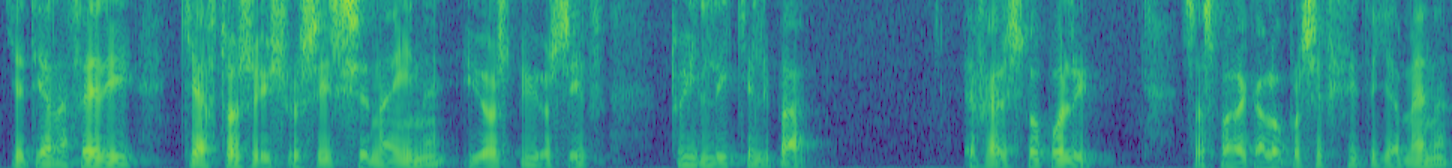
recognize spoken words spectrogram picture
γιατί αναφέρει και αυτός ο Ιησούς ήρθε να είναι Υιός του Ιωσήφ, του Ηλί κλπ. Ευχαριστώ πολύ. Σας παρακαλώ προσευχηθείτε για μένα.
